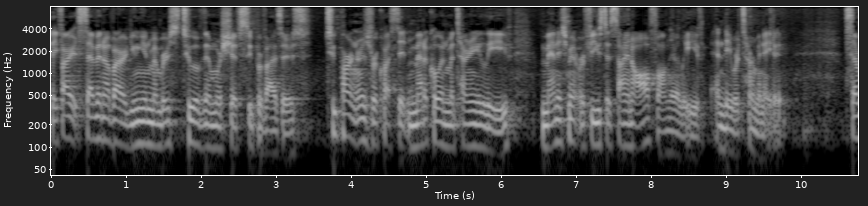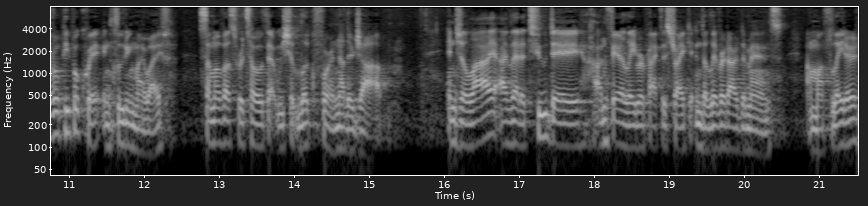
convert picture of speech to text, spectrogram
They fired seven of our union members, two of them were shift supervisors. Two partners requested medical and maternity leave. Management refused to sign off on their leave, and they were terminated. Several people quit, including my wife. Some of us were told that we should look for another job. In July, I led a two-day unfair labor practice strike and delivered our demands. A month later,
